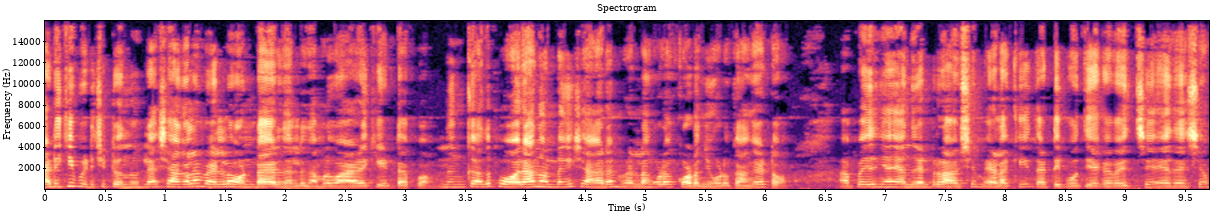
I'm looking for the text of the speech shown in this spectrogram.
അടിക്ക് പിടിച്ചിട്ടൊന്നുമില്ല. ശകലം വെള്ളം ഉണ്ടായിരുന്നല്ലോ നമ്മൾ വാഴയ്ക്ക് ഇട്ടപ്പം. നിങ്ങൾക്ക് അത് പോരാന്നുണ്ടെങ്കിൽ ശകലം വെള്ളം കൂടെ കുടഞ്ഞു കൊടുക്കാം കേട്ടോ. അപ്പോൾ ഇത് ഞാൻ ഒന്ന് രണ്ട് പ്രാവശ്യം ഇളക്കി തട്ടിപ്പൊത്തിയൊക്കെ വെച്ച് ഏകദേശം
